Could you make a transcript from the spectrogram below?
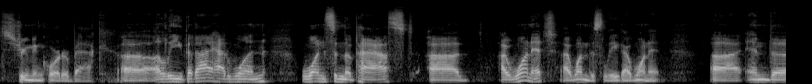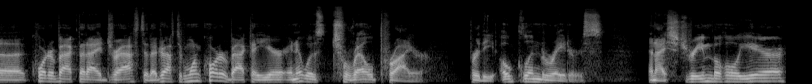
streaming quarterback. Uh, a league that I had won once in the past. Uh, I won it. I won this league. I won it. Uh, and the quarterback that I drafted, I drafted one quarterback that year, and it was Terrell Pryor for the Oakland Raiders. And I streamed the whole year,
